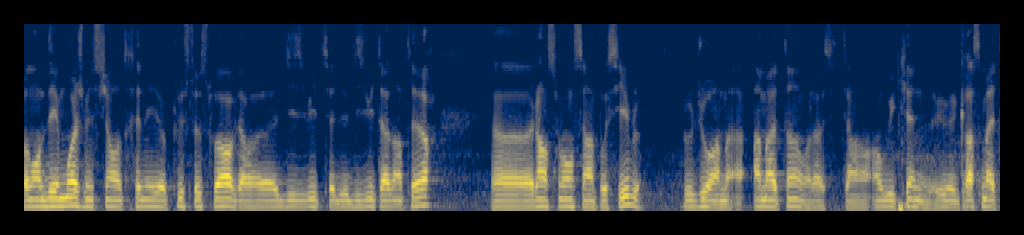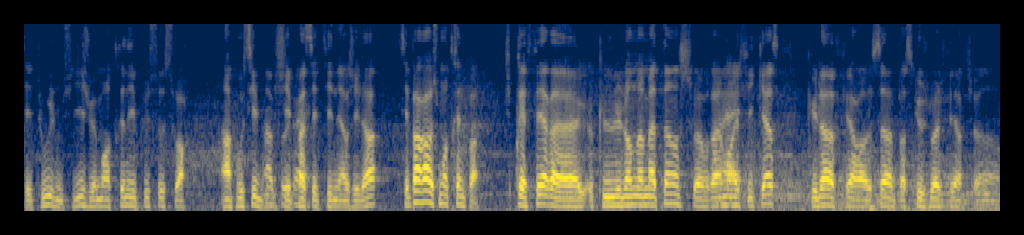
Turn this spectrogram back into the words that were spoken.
Pendant des mois, je me suis entraîné euh, plus le soir, vers euh, 18, de 18 à 20 heures. Euh, là, en ce moment, c'est impossible. L'autre jour, un, ma- un matin, voilà, c'était un, un week-end, euh, grasse mat et tout. Je me suis dit, je vais m'entraîner plus le soir. Impossible, peu, j'ai ouais. pas cette énergie-là. C'est pas grave, je m'entraîne pas. Je préfère euh, que le lendemain matin, je sois vraiment Ouais. efficace que là, faire euh, ça parce que je dois le faire. Tu vois. Non.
